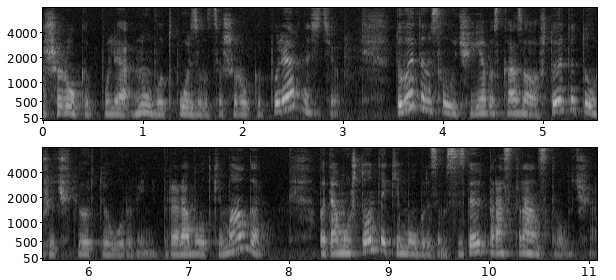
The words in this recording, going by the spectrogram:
широкой популяр... ну вот пользоваться широкой популярностью, то в этом случае я бы сказала, что это тоже четвертый уровень проработки мага, потому что он таким образом создает пространство луча.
